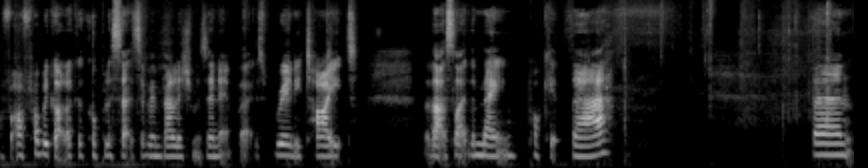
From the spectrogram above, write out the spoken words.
I've, I've probably got like a couple of sets of embellishments in it, but it's really tight. But that's like the main pocket there. Then,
